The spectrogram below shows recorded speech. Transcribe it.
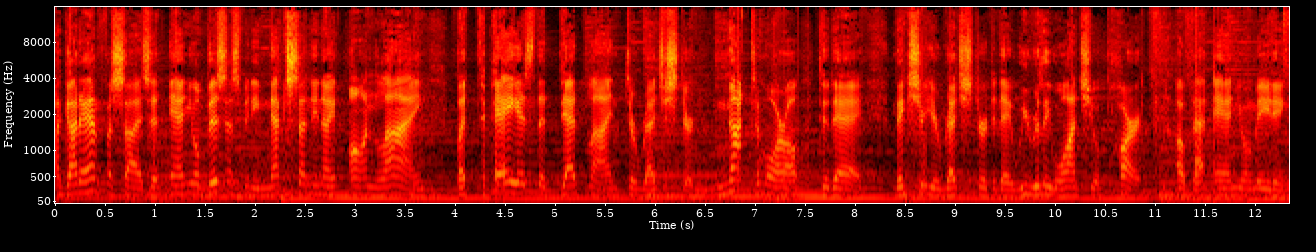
I got to emphasize it annual business meeting next Sunday night online. But today is the deadline to register, not tomorrow, today. Make sure you register today. We really want you a part of that annual meeting.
